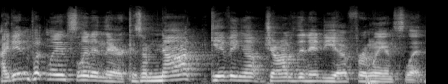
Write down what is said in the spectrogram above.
I didn't put Lance Lynn in there because I'm not giving up Jonathan India for Lance Lynn.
